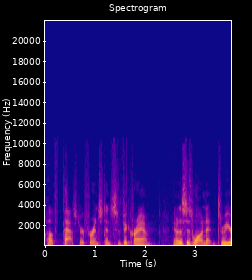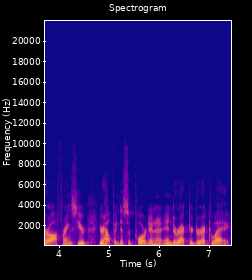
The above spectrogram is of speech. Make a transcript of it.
of Pastor, for instance, Vikram. You know, this is one that through your offerings, you're, you're helping to support in an indirect or direct way.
